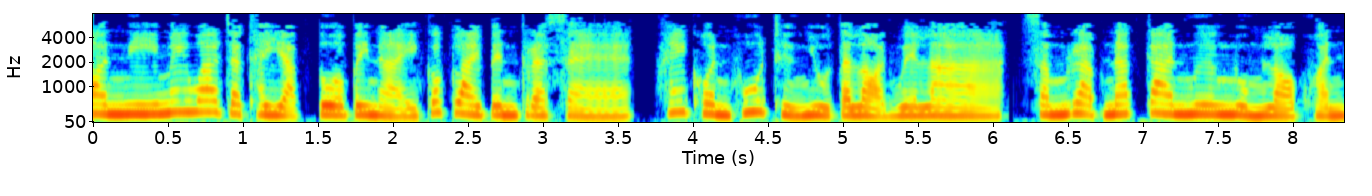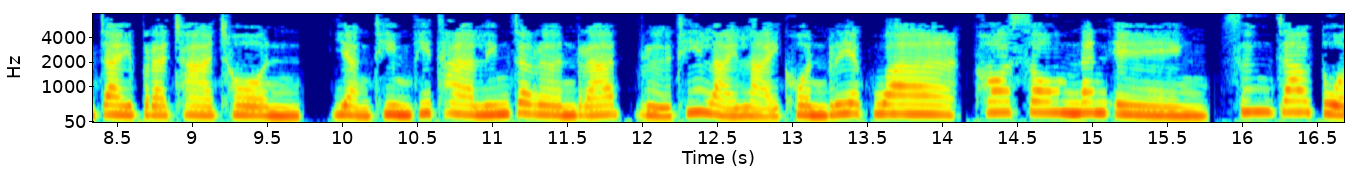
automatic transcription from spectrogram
ตอนนี้ไม่ว่าจะขยับตัวไปไหนก็กลายเป็นกระแส ให้คนพูดถึงอยู่ตลอดเวลาสำหรับนักการเมืองหนุ่มหล่อขวัญใจประชาชน อย่างทิมพิธาลิ้มเจริญรัตหรือที่หลายๆ คนเรียกว่า พ่อส้มนั่นเอง ซึ่งเจ้าตัว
